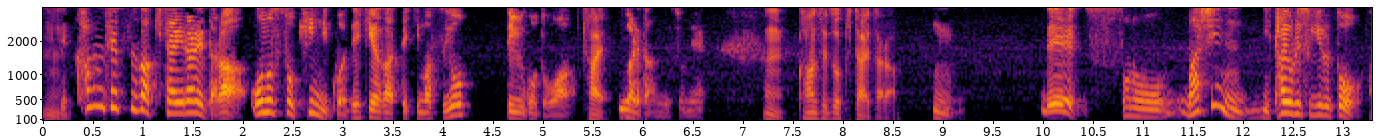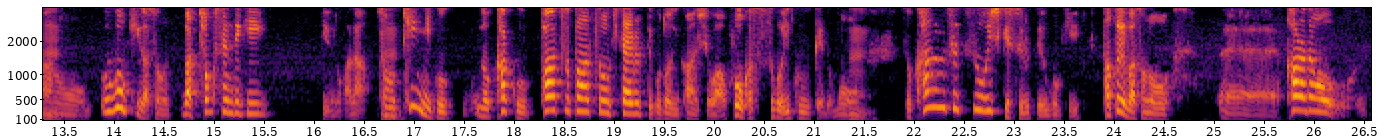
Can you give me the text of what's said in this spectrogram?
うんで、関節が鍛えられたら、おのずと筋肉は出来上がってきますよっていうことははい。言われたんですよね。うん。関節を鍛えたら。うん。で、その、マシンに頼りすぎると、うんあの、動きがその、まあ、直線的っていうのかな。その筋肉の各パーツパーツを鍛えるってことに関しては、フォーカスすごいいくけども、うん。その関節を意識するっていう動き。例えばその、えー体を、ず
